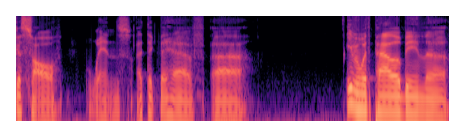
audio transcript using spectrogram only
Gasol wins. I think they have, uh, even with Paolo being the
